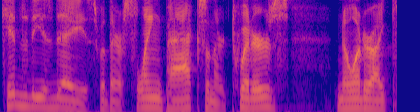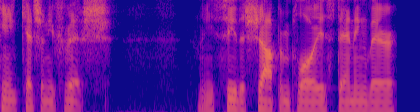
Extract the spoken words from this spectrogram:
Kids these days, with their sling packs and their twitters, no wonder I can't catch any fish. And you see the shop employee standing there,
